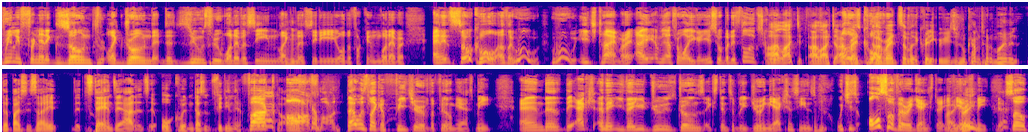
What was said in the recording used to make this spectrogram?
really frenetic zone through like drone that, that zooms through whatever scene like the city or the fucking whatever and it's so cool i was like woo woo each time right I, I mean after a while you get used to it but it still looks cool I liked it. I liked it. I I've thought it was read, cool. I've read some of the critic reviews, which we'll come to in a moment, that basically say it stands out, it's awkward, and doesn't fit in there. Fuck off! Come on. that was like a feature of the film. You ask me. And the the action, and they, they use drones extensively during the action scenes, which is also very gangster. If Mm-hmm. I you agree. ask me. Yeah. So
